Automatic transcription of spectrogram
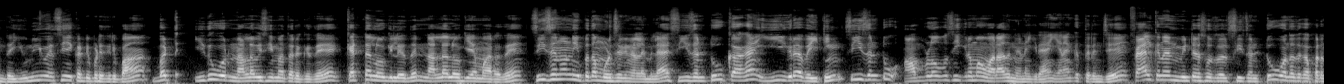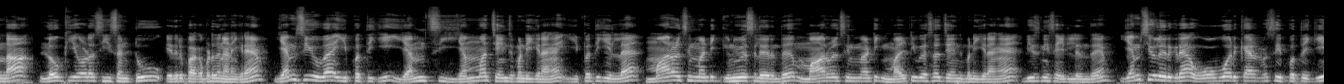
இந்த யூனிவர்ஸையே கட்டுப்படுத்திருப்பான் பட் இது ஒரு நல்ல விஷயமா தான் இருக்குது. கெட்ட லோகில இருந்து நல்ல லோகியா மாறுது. சீசன் ஒன் இப்பதான் முடிச்சிருக்க நிலைமையில சீசன் டூக்காக ஈகரா வெயிட்டிங் சீசன் டூ அவ்வளவு சீக்கிரமா வராதுன்னு நினைக்கிறேன் எனக்கு தெரிஞ்சு. Falcon and Winter Soldier season two வந்ததுக்கு அப்புறம் தான் லோக்கியோட சீசன் டூ எதிர்பார்க்கப்படுதுன்னு நினைக்கிறேன். எம்சியூவை இப்போதைக்கு எம்சிஎம் சேஞ்ச் பண்ணிக்கிறாங்க. இப்போதைக்கு இல்ல மார்வல் சினிமாட்டிக் யூனிவர்ஸ்ல இருந்து மார்வல் சினிமாட்டிக் மல்டிவர்ஸா சேஞ்ச் பண்ணிக்கிறாங்க டிஸ்னி சைட்ல இருந்து. எம்சியூல இருக்கிற ஒவ்வொரு கேரக்டர்ஸ் இப்போதைக்கு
